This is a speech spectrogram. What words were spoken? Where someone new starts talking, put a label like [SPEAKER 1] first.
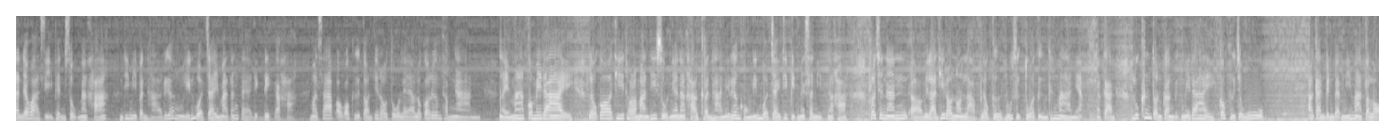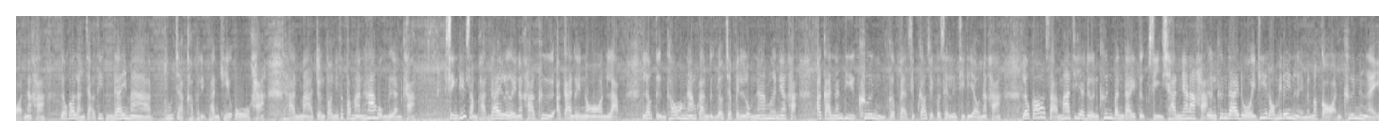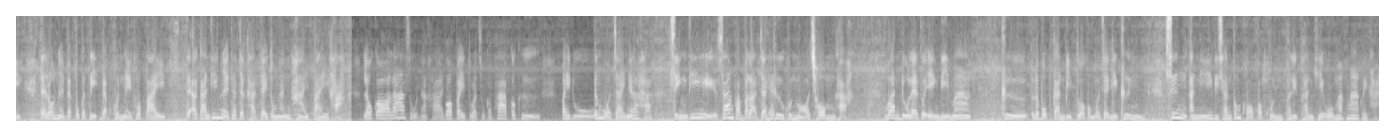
[SPEAKER 1] รัญญวาสีเพนสุขนะคะ ที่มีปัญหาเรื่องลิ้นหัวใจมาตั้งแต่เด็กๆอะค่ะ มาทราบเอาก็คือตอนที่เราโตแล้ว แล้วก็เริ่มทำงานเหนื่อยมากก็ไม่ได้ แล้วก็ที่ทรมานที่สุดเนี่ยนะคะ ปัญหาในเรื่องของลิ้นหัวใจที่ปิดไม่สนิทนะคะ เพราะฉะนั้นเเวลาที่เรานอนหลับแล้วเกิดรู้สึกตัวตื่นขึ้นมาเนี่ยอาการลุกขึ้นตอนกลางดึกไม่ได้ ก็คือจะวูบอาการเป็นแบบนี้มาตลอดนะคะ แล้วก็หลังจากที่ได้มารู้จักค่ะผลิตภัณฑ์ KO ค่ะ ทานมาจนตอนนี้สักประมาณ 5-6 เดือนค่ะ สิ่งที่สัมผัสได้เลยนะคะ คืออาการเลยนอนหลับ แล้วตื่นเข้าห้องน้ำกลางดึกแล้วจะเป็นลมหน้ามืดเนี่ยค่ะ อาการนั้นดีขึ้นเกือบ 80-90%เลยทีเดียวนะคะ แล้วก็สามารถที่จะเดินขึ้นบันไดตึก 4 ชั้นเนี่ยนะคะเดินขึ้นได้โดยที่เราไม่ได้เหนื่อยเหมือนเมื่อก่อนคือเหนื่อย แต่เราเหนื่อยแบบปกติแบบคนเหนื่อยทั่วไป แต่อาการที่เหนื่อยแทบจะขาดใจตรงนั้นหายไปค่ะแล้วก็ล่าสุดนะคะก็ไปตรวจสุขภาพก็คือ ไปดูเรื่องหัวใจเนี่ยแหละค่ะ สิ่งที่สร้างความประหลาดใจให้คือคุณหมอชมค่ะ ว่าดูแลตัวเองดีมาก คือระบบการบีบตัวของหัวใจดีขึ้น ซึ่งอันนี้ดิฉันต้องขอขอบคุณผลิตภัณฑ์ KO มาก ๆ เลยค่ะ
